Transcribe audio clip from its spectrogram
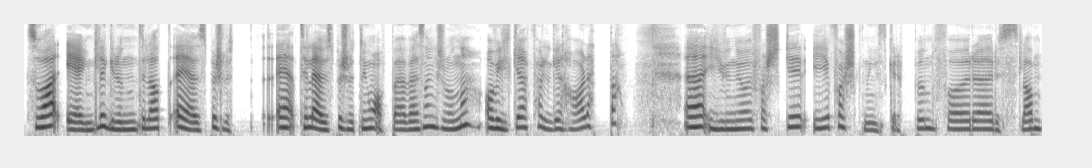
Så hva er egentlig grunnen til at EUs beslut Eh, til EUs beslutning om å oppheve sanksjonene, og hvilke følger har dette? Eh, juniorforsker i forskningsgruppen for eh, Russland,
